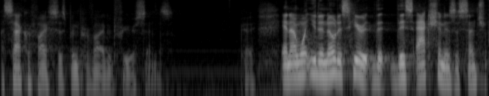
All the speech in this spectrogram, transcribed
a sacrifice has been provided for your sins. Okay. And I want you to notice here that this action is essential.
